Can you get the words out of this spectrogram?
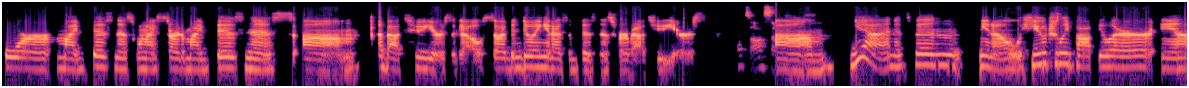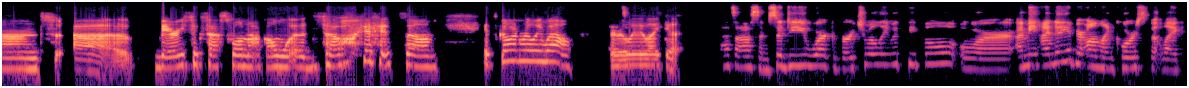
for my business when I started my business um, about two years ago. So I've been doing it as a business for about two years. That's awesome. Um, yeah, and it's been, you know, hugely popular and uh, very successful, knock on wood. So it's um it's going really well. I really like it. That's awesome. So do you work virtually with people or I mean, I know you have your online course, but like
